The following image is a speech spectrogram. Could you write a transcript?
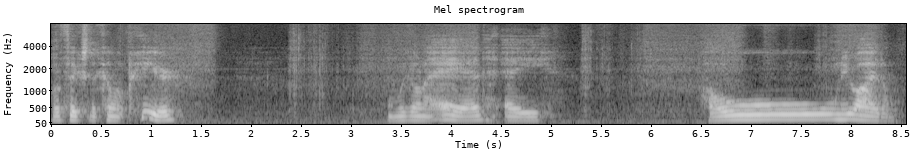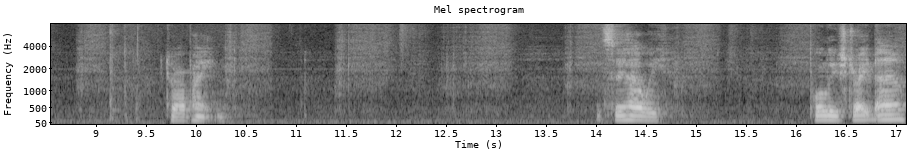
we're fixing to come up here and we're going to add a whole new item to our painting. Let's see how we pull these straight down.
